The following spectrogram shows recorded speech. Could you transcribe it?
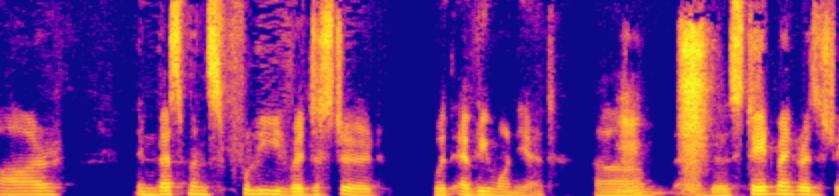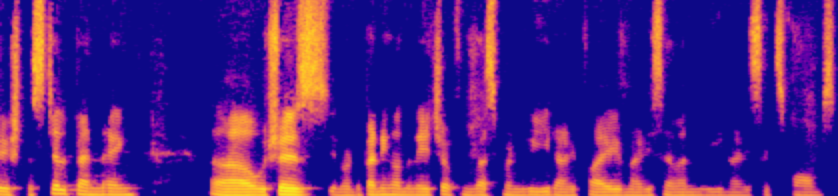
our investments fully registered with everyone yet. Um, The state bank registration is still pending, uh, which is, you know, depending on the nature of investment, V95, 97, V96 forms.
